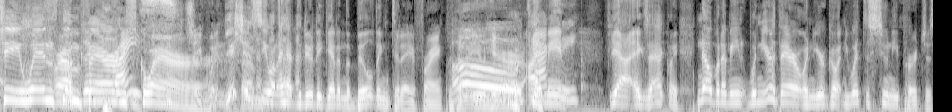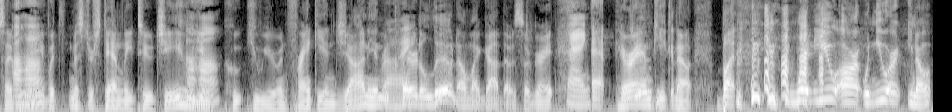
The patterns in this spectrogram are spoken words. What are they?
she wins For a them good fair price. and square. You should them. see what I had to do to get in the building today, Frank, without Oh, you here. I taxi. Yeah, exactly. No, but I mean, when you're there, when you're going, you went to SUNY Purchase, I Uh-huh. believe, with Mr. Stanley Tucci, who Uh-huh. you who, who you were in Frankie and Johnny and Right. Clair de Lune. Oh my God, that was so great. Thanks. And here I am geeking out. But when you are when you are you know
